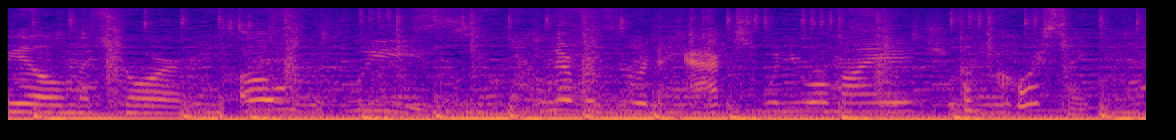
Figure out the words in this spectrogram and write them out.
real mature. Oh, please. You never threw an axe when you were my age? Of course I did.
